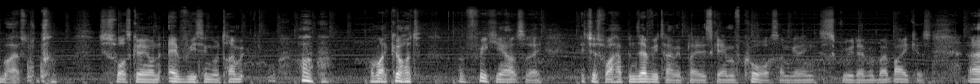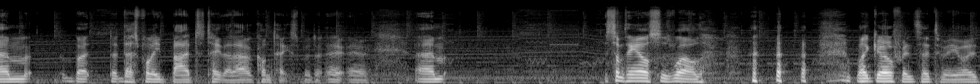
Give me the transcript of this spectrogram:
Well, just what's going on every single time. Oh, oh my god, I'm freaking out today. It's just what happens every time we play this game. Of course, I'm getting screwed over by bikers. Um, but th that's probably bad to take that out of context. But uh, anyway, um, something else as well my girlfriend said to me when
